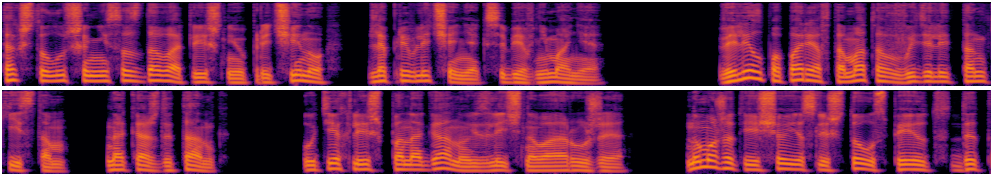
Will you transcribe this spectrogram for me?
Так что лучше не создавать лишнюю причину для привлечения к себе внимания. Велел по паре автоматов выделить танкистам, на каждый танк. У тех лишь по нагану из личного оружия, ну, может, еще, если что, успеют ДТ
